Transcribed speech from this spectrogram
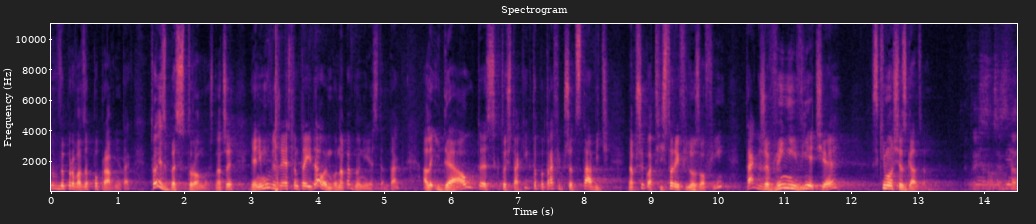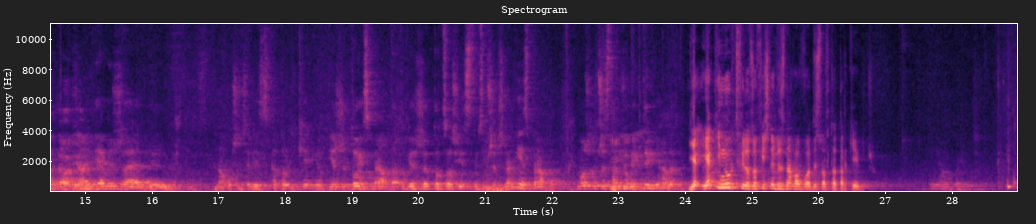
wyprowadza poprawnie. Tak? To jest bezstronność. Znaczy, ja nie mówię, że jestem to ideałem, bo na pewno nie jestem, tak? ale ideał to jest ktoś taki, kto potrafi przedstawić na przykład historię filozofii tak, że wy nie wiecie, z kim on się zgadza. To jest no, czysta wiemy, teoria. że wiemy, że y, nauczyciel jest katolikiem i on wie, że to jest prawda, to wiesz, że to coś jest z tym sprzeczne, nie jest prawdą. Może to przedstawić obiektywnie, nawet Ja, jaki nurt filozoficzny wyznawał Władysław Tatarkiewicz? to nie mam pojęcia.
